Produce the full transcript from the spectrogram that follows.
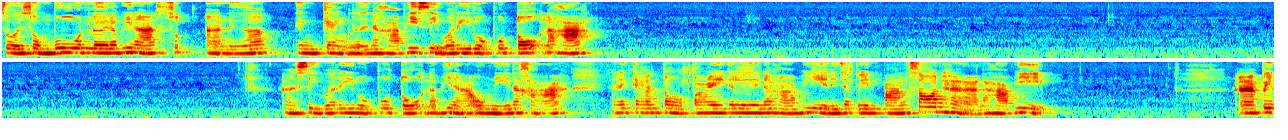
สวยสมบูรณ์เลยนะพี่นะอะเนื้อแก่งๆเลยนะคะ พี่สิวลีหลวงปู่โตะนะคะ อสีวรีหลวงปู่โตะนะพี่นะองค์นี้นะคะรายการต่อไปกันเลยนะคะ พี่อันนี้จะเป็นปางซ่อนหานะคะพี่อ่าเป็น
